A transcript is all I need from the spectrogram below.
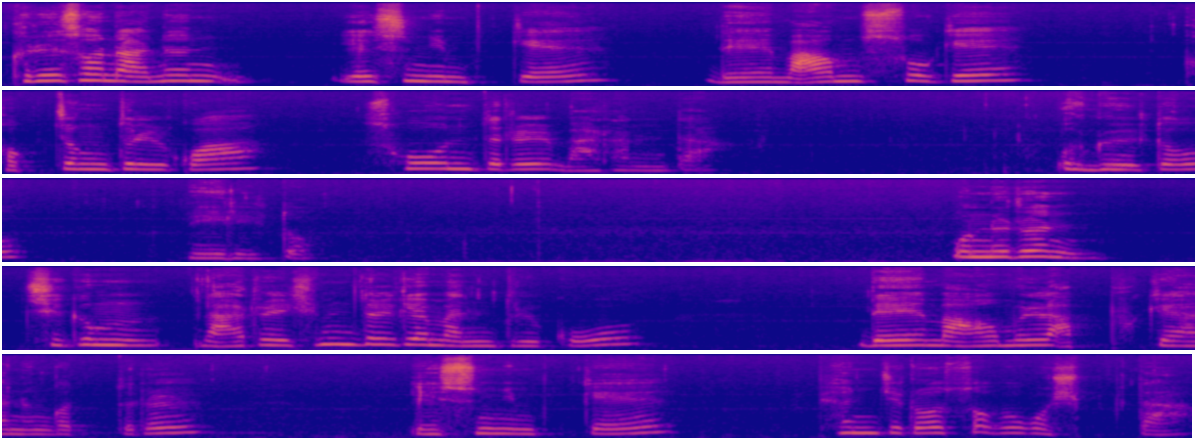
그래서 나는 예수님께 내 마음 속의 걱정들과 소원들을 말한다. 오늘도 내일도. 오늘은 지금 나를 힘들게 만들고 내 마음을 아프게 하는 것들을 예수님께 편지로 써보고 싶다.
